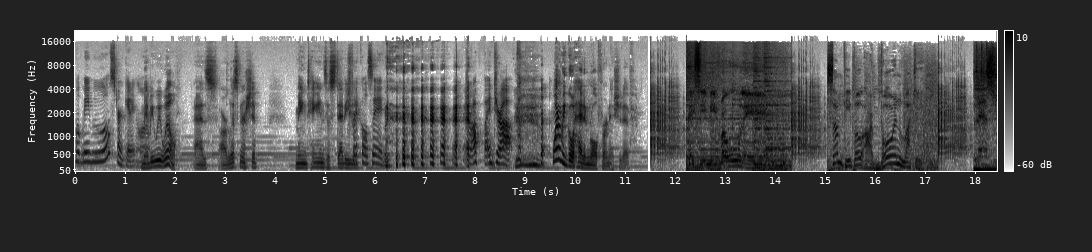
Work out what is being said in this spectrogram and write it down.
But maybe we will start getting on. Maybe we will, as our listenership maintains a steady. trickles in, drop by drop. Why don't we go ahead and roll for initiative? They see me rolling. Some people are born lucky. Let's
